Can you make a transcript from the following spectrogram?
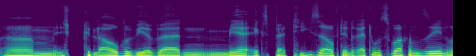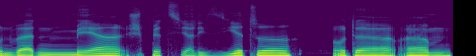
Ähm, ich glaube, wir werden mehr Expertise auf den Rettungswachen sehen und werden mehr spezialisierte oder ähm,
